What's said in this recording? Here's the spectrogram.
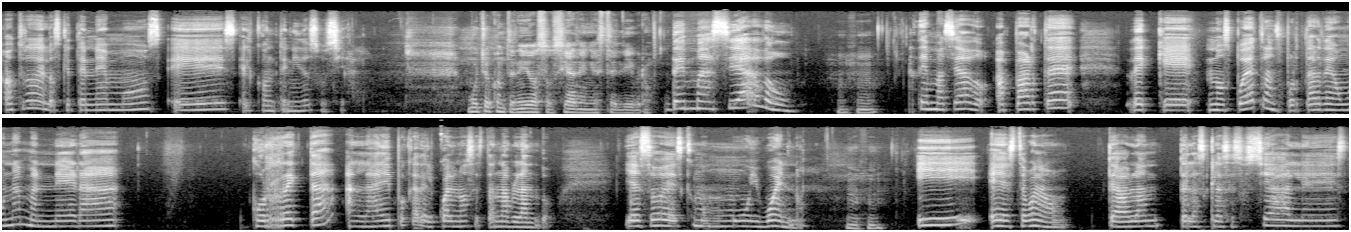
Otro de los que tenemos es el contenido social mucho contenido social en este libro. Demasiado. Demasiado. Aparte de que nos puede transportar de una manera correcta a la época del cual nos están hablando. Y eso es como muy bueno. Y este, bueno, te hablan de las clases sociales,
